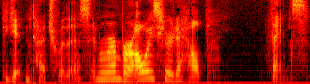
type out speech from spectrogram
to get in touch with us. And remember, always here to help. Thanks.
